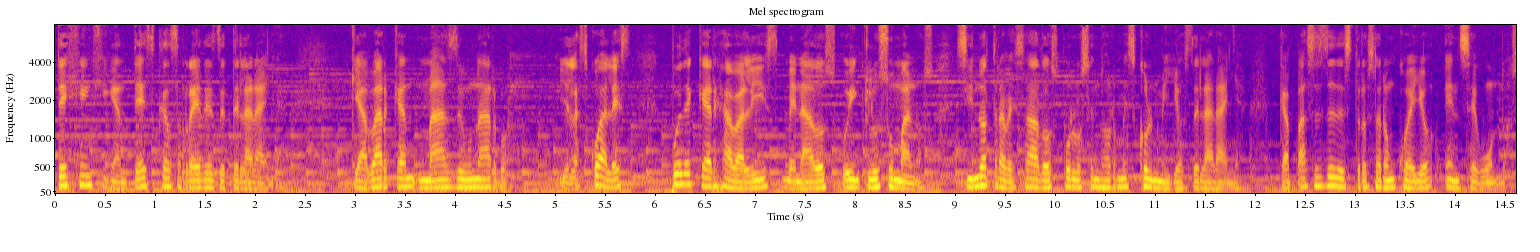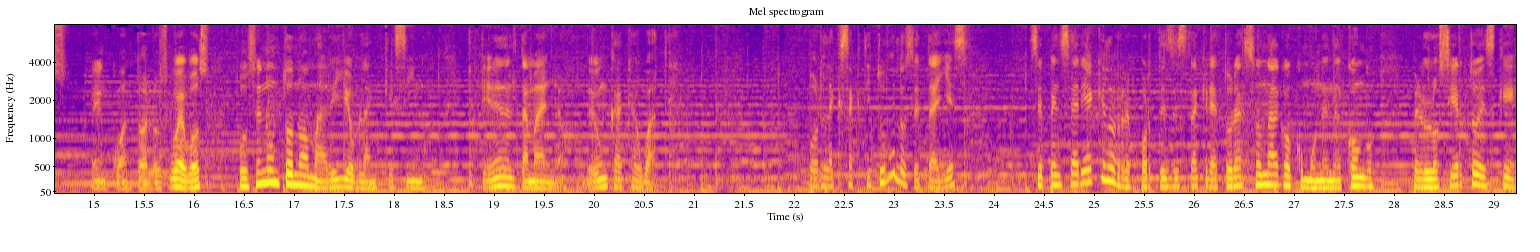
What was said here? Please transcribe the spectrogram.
tejen gigantescas redes de telaraña, que abarcan más de un árbol, y en las cuales puede caer jabalís, venados o incluso humanos, siendo atravesados por los enormes colmillos de la araña, capaces de destrozar un cuello en segundos. En cuanto a los huevos, poseen un tono amarillo blanquecino y tienen el tamaño de un cacahuate. Por la exactitud de los detalles, se pensaría que los reportes de esta criatura son algo común en el Congo, pero lo cierto es que,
